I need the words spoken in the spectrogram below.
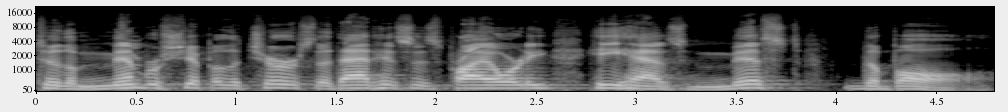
to the membership of the church, that that is his priority, he has missed the ball.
